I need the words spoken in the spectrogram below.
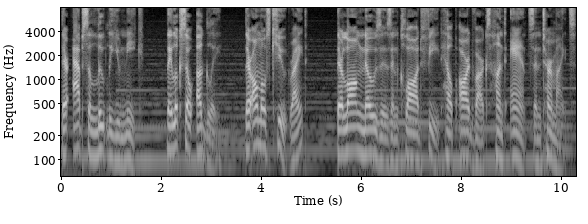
They're absolutely unique. They look so ugly. They're almost cute, right? Their long noses and clawed feet help aardvarks hunt ants and termites.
